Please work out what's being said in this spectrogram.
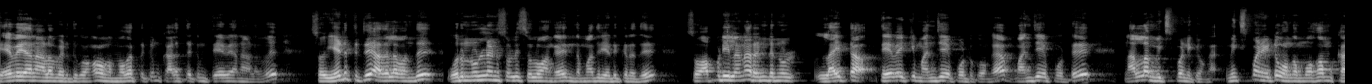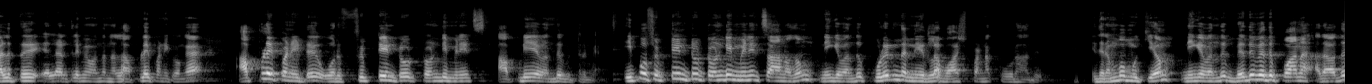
தேவையான அளவு எடுத்துக்கோங்க. உங்கள் முகத்துக்கும் கழுத்துக்கும் தேவையான அளவு. ஸோ எடுத்துட்டு அதில் வந்து ஒரு நுள்ளுன்னு சொல்லி சொல்லுவாங்க. இந்த மாதிரி எடுக்கிறது. ஸோ அப்படி இல்லைன்னா ரெண்டு நுள் லைட்டாக தேவைக்கு மஞ்சையை போட்டுக்கோங்க. மஞ்சையை போட்டு நல்லா மிக்ஸ் பண்ணிக்கோங்க. மிக்ஸ் பண்ணிவிட்டு உங்கள் முகம் கழுத்து எல்லா இடத்துலையுமே வந்து நல்லா அப்ளை பண்ணிக்கோங்க. அப்ளை பண்ணிவிட்டு ஒரு 15 டு டுவெண்ட்டி மினிட்ஸ் அப்படியே வந்து விட்டுருங்க. இப்போ 15 டு டுவெண்ட்டி மினிட்ஸ் ஆனதும் நீங்கள் வந்து குளிர்ந்த நீரில் வாஷ் பண்ணக்கூடாது. இது ரொம்ப முக்கியம். நீங்க வந்து வெது வெதுப்பான அதாவது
